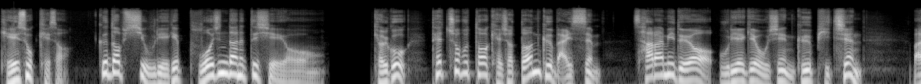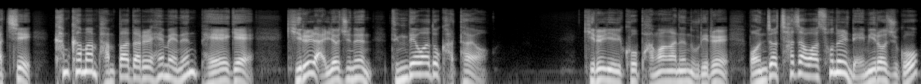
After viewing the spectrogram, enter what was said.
계속해서 끝없이 우리에게 부어진다는 뜻이에요. 결국 태초부터 계셨던 그 말씀, 사람이 되어 우리에게 오신 그 빛은 마치 캄캄한 밤바다를 헤매는 배에게 길을 알려주는 등대와도 같아요. 길을 잃고 방황하는 우리를 먼저 찾아와 손을 내밀어주고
